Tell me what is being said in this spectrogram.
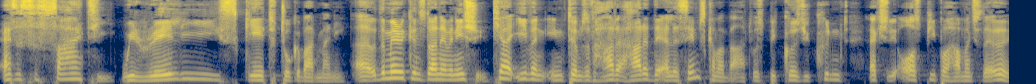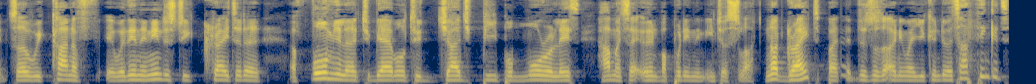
as a society, we're really scared to talk about money. Uh, the Americans don't have an issue. Here, even in terms of how, did, how did the LSMs come about was because you couldn't actually ask people how much they earn. So we kind of, eh, within an industry, created a, a formula to be able to judge people more or less how much they earn by putting them into a slot. Not great, but this is the only way you can do it. So I think it's,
